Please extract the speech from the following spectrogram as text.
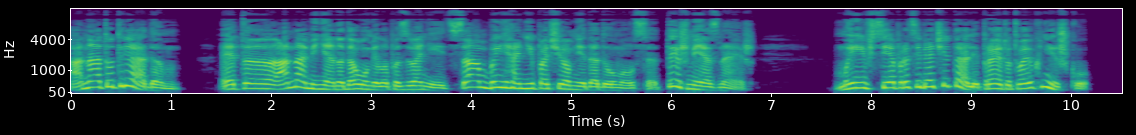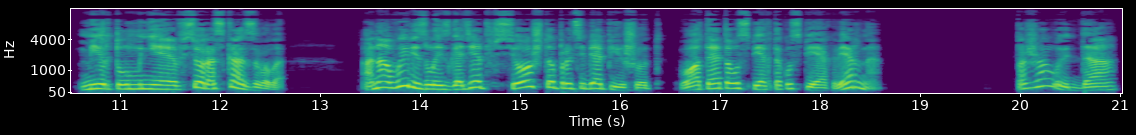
«Она тут рядом. Это она меня надоумила позвонить. Сам бы я ни почем не додумался. Ты ж меня знаешь. Мы все про тебя читали, про эту твою книжку. Миртл мне все рассказывала. Она вырезала из газет все, что про тебя пишут. Вот это успех так успех, верно? Пожалуй, да,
